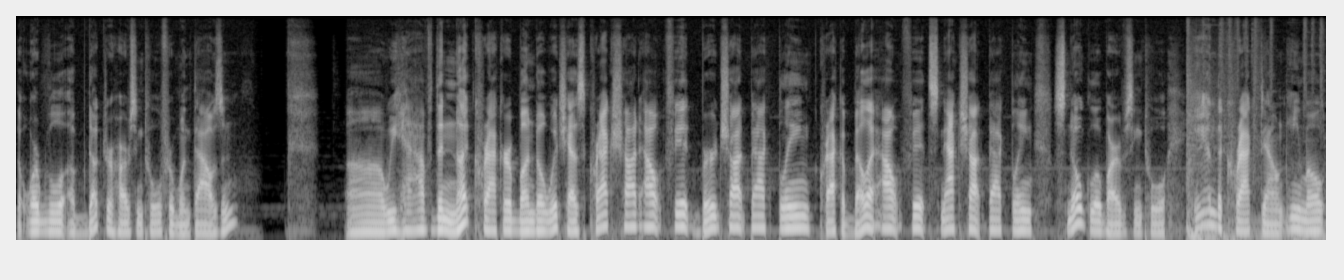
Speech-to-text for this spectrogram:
The Orbital Abductor Harvesting Tool for 1,000. Uh, we have the Nutcracker bundle, which has Crackshot outfit, Birdshot back bling, Crackabella outfit, Snackshot back bling, Snow Globe harvesting tool, and the Crackdown emote,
